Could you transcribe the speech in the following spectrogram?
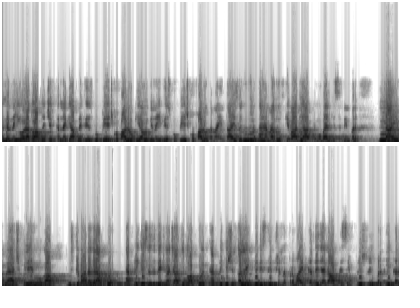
अगर नहीं हो रहा तो आपने चेक करना है कि आपने फेसबुक पेज को फॉलो किया हो कि नहीं। फेसबुक पेज को फॉलो करना इंतहाई ज़रूर और अहम है और उसके बाद ही आपके मोबाइल की स्क्रीन पर लाइव मैच प्ले होगा। उसके बाद अगर आपको एप्लीकेशन से देखना चाहते हो तो आपको एक एप्लीकेशन का लिंक भी डिस्क्रिप्शन में प्रोवाइड कर दिया जाएगा। आपने सिंपली उस लिंक पर क्लिक कर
